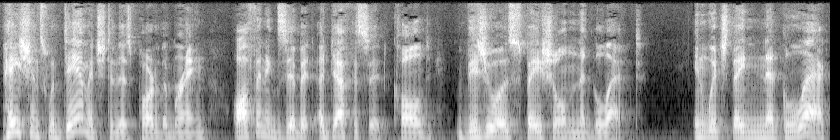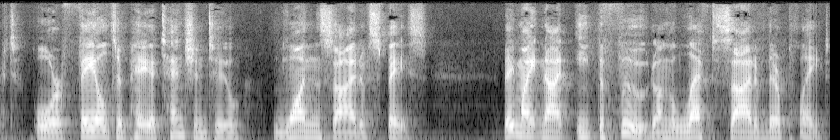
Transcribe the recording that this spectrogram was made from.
Patients with damage to this part of the brain often exhibit a deficit called visuospatial neglect, in which they neglect or fail to pay attention to one side of space. They might not eat the food on the left side of their plate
